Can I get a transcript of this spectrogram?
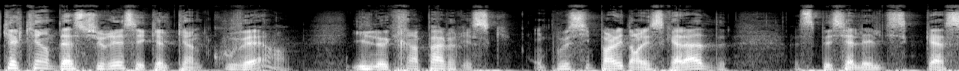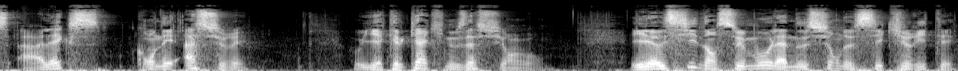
Quelqu'un d'assuré, c'est quelqu'un de couvert. Il ne craint pas le risque. On peut aussi parler dans l'escalade, spécial casse à Alex, qu'on est assuré. Il y a quelqu'un qui nous assure en gros il y a aussi dans ce mot la notion de sécurité.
